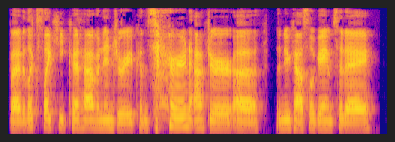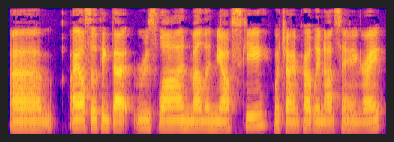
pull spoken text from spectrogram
but it looks like he could have an injury concern after uh, the Newcastle game today. Um, I also think that Ruslan Malinovsky, which I'm probably not saying right.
